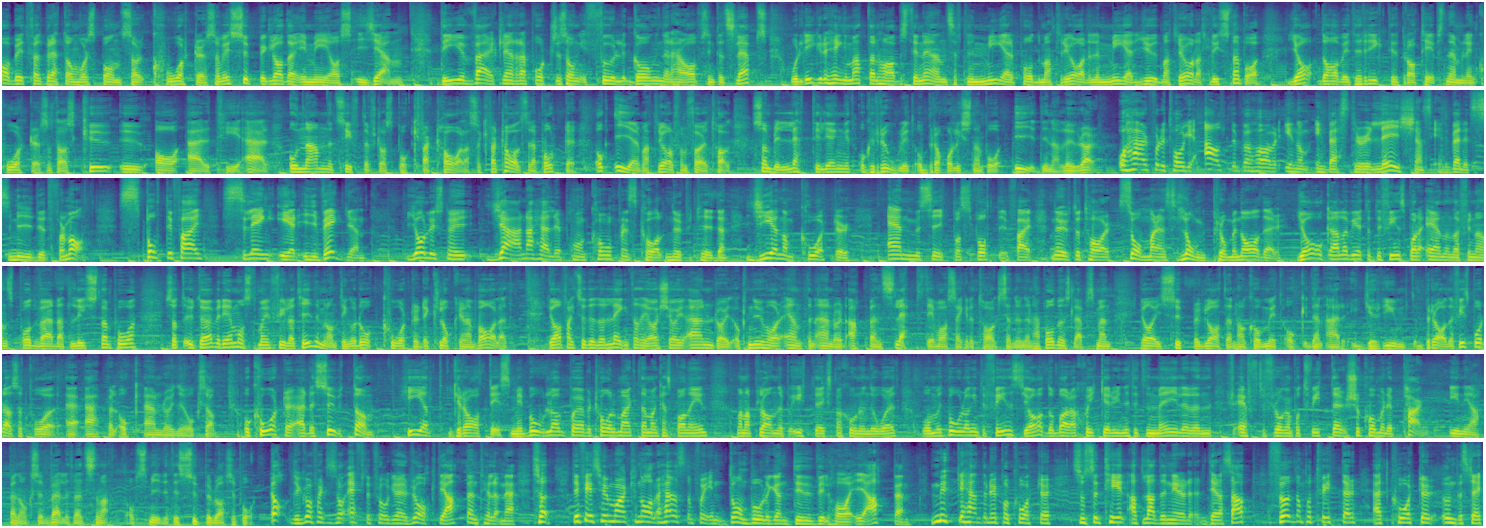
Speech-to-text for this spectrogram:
Avbryt för att berätta om vår sponsor Quarter som vi är superglada är med oss igen. Det är ju verkligen rapportsäsong i full gång när det här avsnittet släpps och ligger du i hängmattan och har abstinens efter mer poddmaterial eller mer ljudmaterial att lyssna på, ja, då har vi ett riktigt bra tips, nämligen Quarter som stavas Q-U-A-R-T-R och namnet syftar förstås på kvartal, alltså kvartalsrapporter och IR-material från företag som blir lättillgängligt och roligt och bra att lyssna på i dina lurar. Och här får du tag i allt du behöver inom Investor Relations i ett väldigt smidigt videoformat. Spotify, släng er i väggen. Jag lyssnar ju gärna hellre på en conference call nu för tiden genom Quarter än musik på Spotify när jag är ute och tar sommarens långpromenader. Ja, och alla vet att det finns bara en enda finanspodd värd att lyssna på. Så att utöver det måste man ju fylla tiden med någonting och då Quarter det klockrena valet. Jag har faktiskt suttit och längtat, jag kör ju Android och nu har äntligen Android-appen släppts. Det var säkert ett tag sedan nu när den här podden släpps, men jag är superglad att den har kommit och den är grymt bra. Den finns både alltså på eh, Apple och Android nu också. Och Quarter är dessutom helt gratis med bolag på över 12 marknader man kan spana in. Man har planer på ytterligare expansion under året och om ett bolag inte finns, ja, då bara skickar du in ett litet mail eller en efterfrågan på Twitter så kommer det pang in i appen också väldigt, väldigt snabbt och smidigt. Det är superbra support. Ja, det går faktiskt att efterfråga det rakt i appen till och med. Så det finns hur många kanaler helst att få in de bolagen du vill ha i appen. Mycket händer nu på Quarter, så se till att ladda ner deras app. Följ dem på Twitter, att quarter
